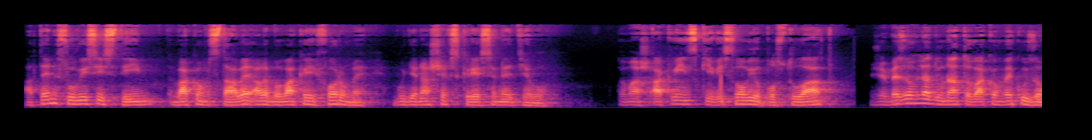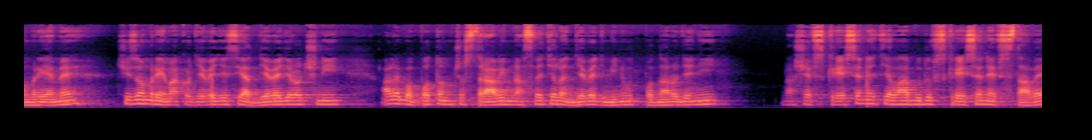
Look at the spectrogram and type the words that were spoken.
a ten súvisí s tým, v akom stave alebo v akej forme bude naše vzkriesené telo. Tomáš Akvínsky vyslovil postulát, že bez ohľadu na to, v akom veku zomrieme, či zomriem ako 99-ročný, alebo po tom, čo strávim na svete len 9 minút pod narodení, naše vzkriesené tela budú vzkriesené v stave,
